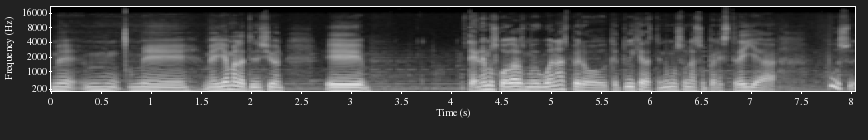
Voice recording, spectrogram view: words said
me, me, llama la atención. Eh, tenemos jugadoras muy buenas, pero que tú dijeras, tenemos una superestrella pues eh,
